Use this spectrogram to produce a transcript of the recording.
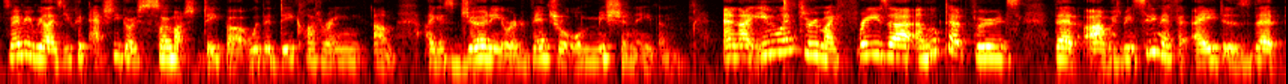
It's made me realize you can actually go so much deeper with a decluttering, um, I guess, journey or adventure or mission even. And I even went through my freezer and looked at foods that um, had been sitting there for ages that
